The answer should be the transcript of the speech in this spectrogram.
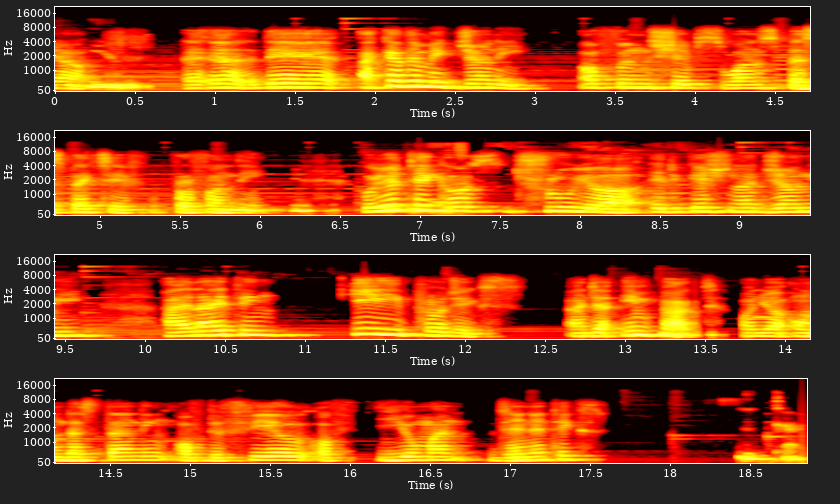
Yeah. yeah. Uh, uh, the academic journey often shapes one's perspective profoundly. Will you take yes. us through your educational journey, highlighting key projects and their impact on your understanding of the field of human genetics? Okay.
